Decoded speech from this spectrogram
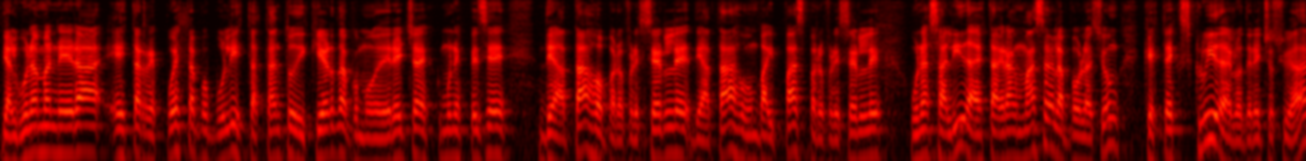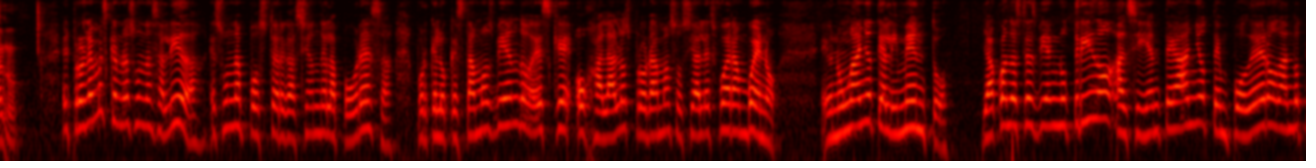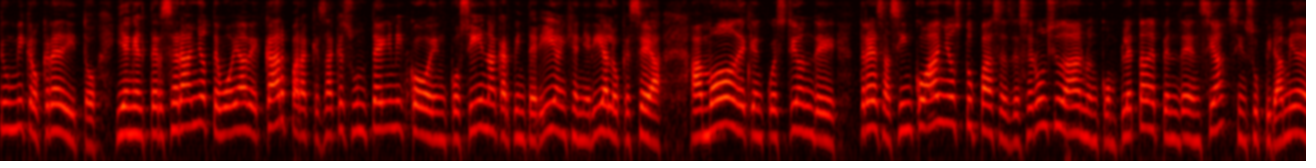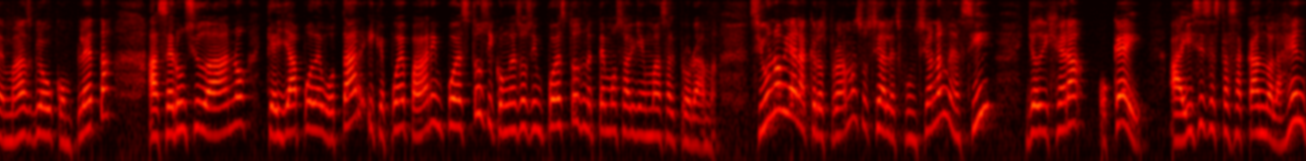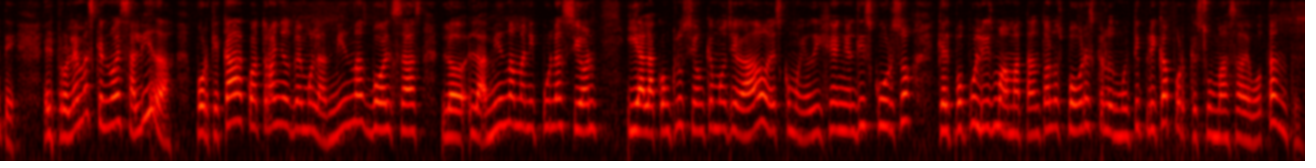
de alguna manera esta respuesta populista, tanto de izquierda como de derecha, es como una especie de atajo para ofrecerle, de atajo, un bypass para ofrecerle una salida a esta gran masa de la población que está excluida de los derechos ciudadanos. El problema es que no es una salida, es una postergación de la pobreza, porque lo que estamos viendo es que ojalá los programas sociales fueran, bueno, en un año te alimento, ya cuando estés bien nutrido, al siguiente año te empodero dándote un microcrédito y en el tercer año te voy a becar para que saques un técnico en cocina, carpintería, ingeniería, lo que sea, a modo de que en cuestión de tres a cinco años tú pases de ser un ciudadano en completa dependencia, sin su pirámide de Maslow completa, a ser un ciudadano que ya puede votar y que puede pagar impuestos y con esos impuestos metemos a alguien más al programa. Si uno viera que los programas sociales funcionan así, yo dijera, ok, ahí sí se está sacando a la gente. El problema es que no es salida, porque cada cuatro años vemos las mismas bolsas, la misma manipulación y a la conclusión que hemos llegado es, como yo dije en el discurso, que el populismo ama tanto a los pobres que los multiplica porque es su masa de votantes.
